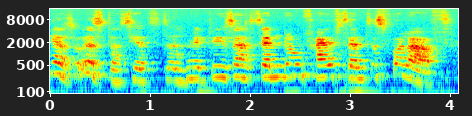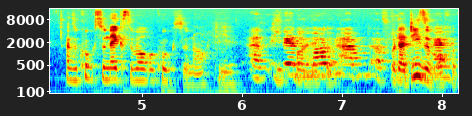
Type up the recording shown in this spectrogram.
Ja, so ist das jetzt äh, mit dieser Sendung Five Senses for Love. Also guckst du nächste Woche, guckst du noch die. Also ich Die werde Folge. morgen Abend auf Oder diese Fall, Woche,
